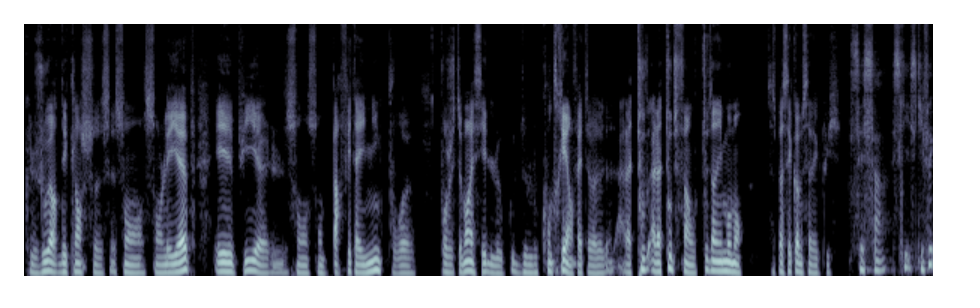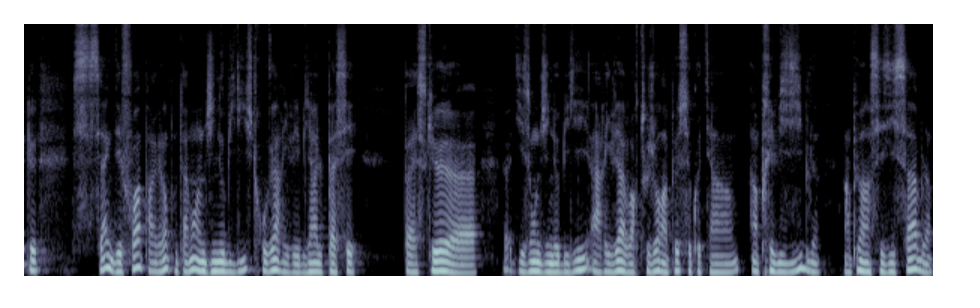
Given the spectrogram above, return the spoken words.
que le joueur déclenche, heu, son son lay-up et puis, son son parfait timing pour, pour justement essayer de le de le contrer, en fait, à la toute à la toute fin, au tout dernier moment. Ça se passait comme ça avec lui. C'est ça. Ce qui ce qui fait que c'est vrai que des fois, par exemple, notamment un Ginobili, je trouvais arrivait bien à le passer parce que, disons Ginobili arrivait à avoir toujours un peu ce côté imprévisible, un peu insaisissable,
